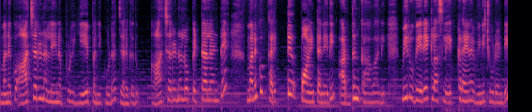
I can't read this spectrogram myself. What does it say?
మనకు ఆచరణ లేనప్పుడు ఏ పని కూడా జరగదు. ఆచరణలో పెట్టాలంటే మనకు కరెక్ట్ పాయింట్ అనేది అర్థం కావాలి. మీరు వేరే క్లాసులు ఎక్కడైనా విని చూడండి.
